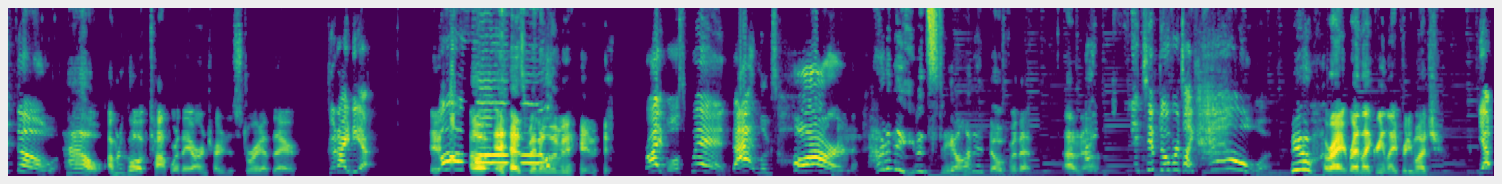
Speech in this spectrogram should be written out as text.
it though. How? I'm gonna go up top where they are and try to destroy it up there. Good idea. It- oh, Oh, it has been eliminated. Rivals win. That looks hard. How did they even stay on it though for that? I don't I, know. it tipped over. It's like how? Whew. All right, red light, green light, pretty much. Yep.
